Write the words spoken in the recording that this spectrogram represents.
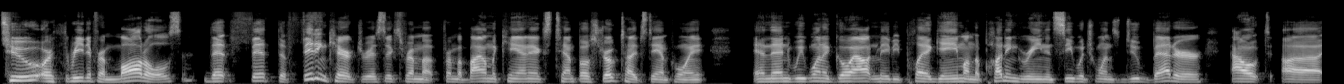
two or three different models that fit the fitting characteristics from a from a biomechanics, tempo, stroke type standpoint and then we want to go out and maybe play a game on the putting green and see which ones do better out uh,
